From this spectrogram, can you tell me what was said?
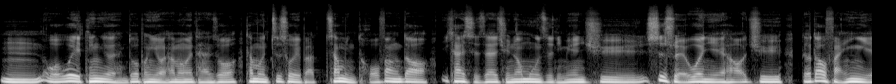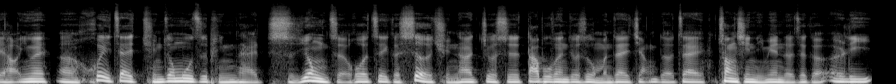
嗯，我我也听了很多朋友他们会谈说，他们之所以把商品投放到一开始在群众募资里面去试水温也好，去得到反应也好，因为呃会在群众募资平台使用者或这个社群，它就是大部分就是我们在讲的在创新里面的这个 early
